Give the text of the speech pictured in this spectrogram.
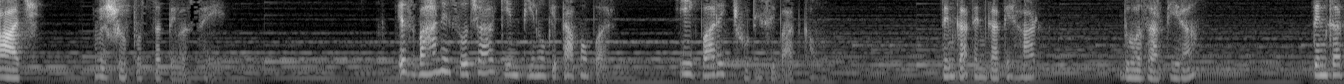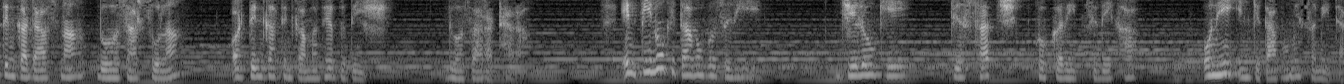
आज विश्व पुस्तक दिवस है। इस बहाने सोचा कि इन तीनों किताबों पर एक बार एक छोटी सी बात कहूँ। तिनका तिनका तिहाड़ 2013 तिनका तिनका डासना 2016 और तिनका तिनका मध्य प्रदेश 2018 इन तीनों किताबों को ज़रिए जेलों के जिस सच को करीब से देखा उन्हें इन किताबों में समेटा।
